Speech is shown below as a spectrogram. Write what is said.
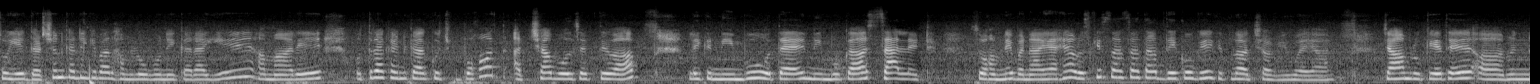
सो ये दर्शन करने के बाद हम लोगों ने करा ये हमारे उत्तराखंड का कुछ बहुत अच्छा बोल सकते हो आप, लेकिन नींबू होता है, नींबू का सैलड सो हमने बनाया है और उसके साथ साथ आप देखोगे कितना अच्छा व्यू है यार। जहाँ हम रुके थे आई मीन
